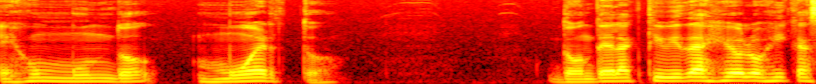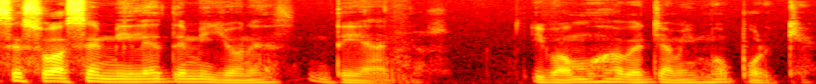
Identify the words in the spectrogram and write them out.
es un mundo muerto, donde la actividad geológica cesó hace miles de millones de años. Y vamos a ver ya mismo por qué.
